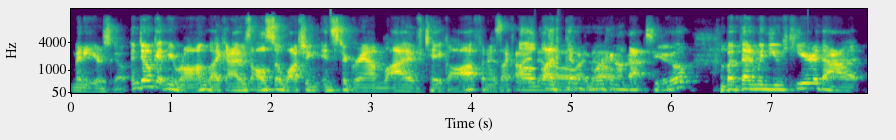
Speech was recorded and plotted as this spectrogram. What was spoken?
many years ago. And don't get me wrong like i was also watching instagram live take off and i was like I oh know, like, I i'm working on that too. But then when you hear that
